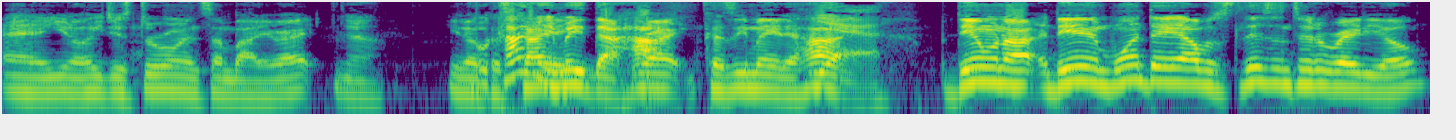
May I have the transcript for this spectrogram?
and you know he just threw in somebody, right? Yeah, You know, Well, 'cause Kanye made that hot. right? Because he made it hot. Yeah. But then when I then one day I was listening to the radio,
